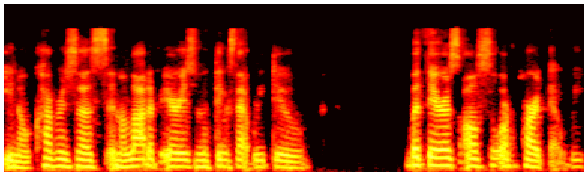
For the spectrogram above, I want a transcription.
you know covers us in a lot of areas and the things that we do but there is also a part that we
